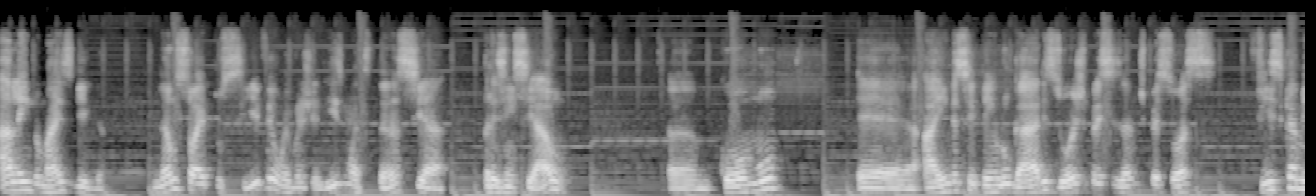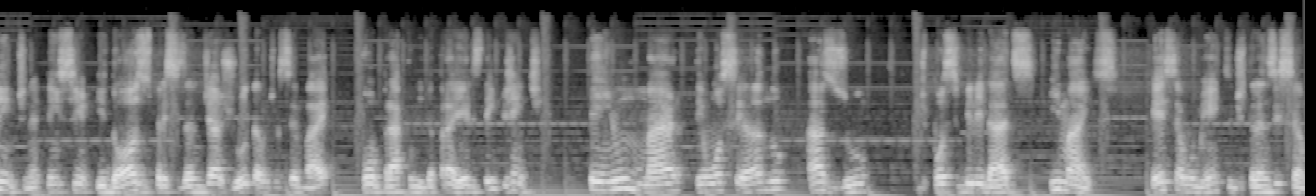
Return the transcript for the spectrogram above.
Além do mais, Giga, não só é possível o evangelismo à distância presencial, como é, ainda se tem lugares hoje precisando de pessoas fisicamente, né? Tem idosos precisando de ajuda, onde você vai comprar comida para eles. Tem gente, tem um mar, tem um oceano azul de possibilidades e mais. Esse é o momento de transição.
